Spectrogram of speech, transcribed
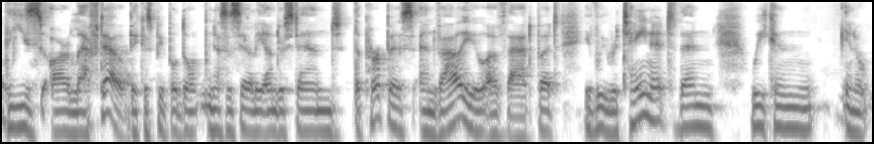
these are left out because people don't necessarily understand the purpose and value of that. But if we retain it, then we can you know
